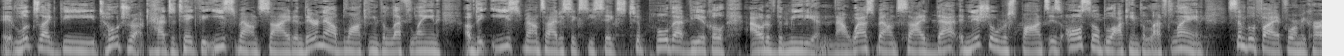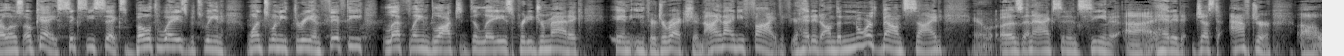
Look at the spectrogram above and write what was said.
It looks like the tow truck had to take the eastbound side and they're now blocking the left lane of the eastbound side of 66 to pull that vehicle out of the median. Now, westbound side, that initial response is also blocking the left lane. Simplify it for me, Carlos. Okay, 66, both ways between 123 and 50, left lane blocked delays pretty dramatic in either direction. I-95, if you're headed on the northbound side, there was an accident scene uh, headed just after uh,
